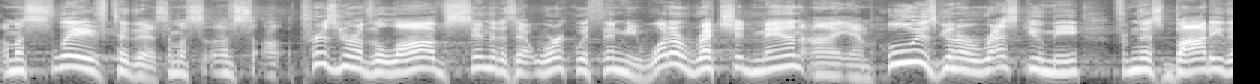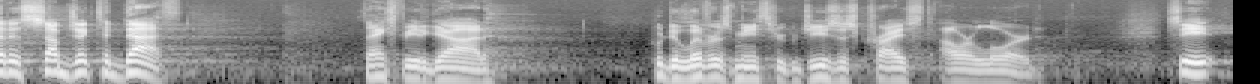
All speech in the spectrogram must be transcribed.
I'm a slave to this. I'm a, a, a, prisoner of the law of sin that is at work within me. What a wretched man I am. Who is going to rescue me from this body that is subject to death? Thanks be to God who delivers me through Jesus Christ our Lord. See,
